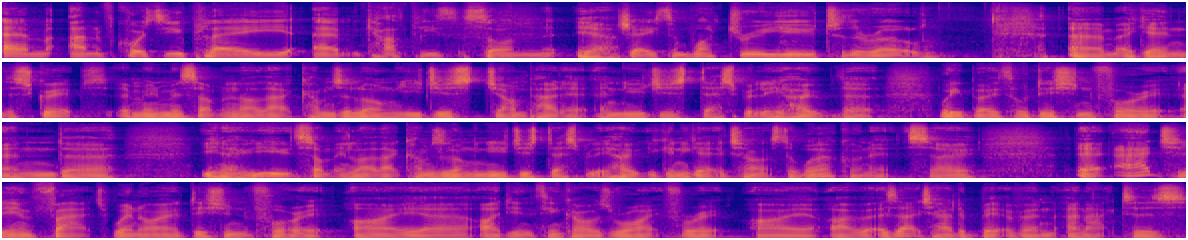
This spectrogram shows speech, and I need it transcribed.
Um, and of course, you play um, Kathy's son, Yeah. Jason. What drew you to the role? Um, again, the script. I mean, when something like that comes along, you just jump at it and you just desperately hope that we both audition for it. And, uh, you know, you, something like that comes along and you just desperately hope you're going to get a chance to work on it. So, uh, actually, in fact, when I auditioned for it, I uh, I didn't think I was right for it. I, I was actually had a bit of an, an actor's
